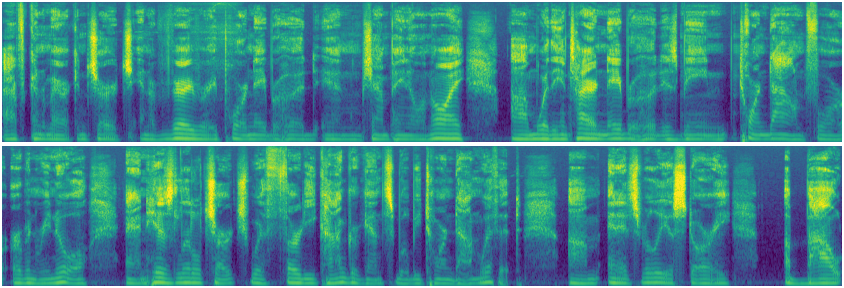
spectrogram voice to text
African American church in a very very poor neighborhood in Champaign, Illinois, um, where the entire neighborhood is being torn down for urban renewal, and his little church with 30 congregants will be torn down with it, um, and it's really a story about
